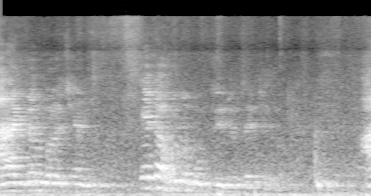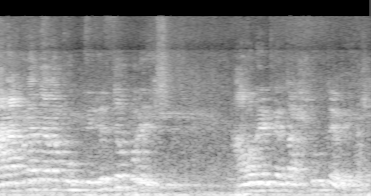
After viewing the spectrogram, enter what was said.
আর একজন বলেছেন এটা হলো মুক্তিযুদ্ধের জন্য। আর আমরা যারা মুক্তিযুদ্ধ করেছি আমাদেরকে তা শুনতে হয়েছে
